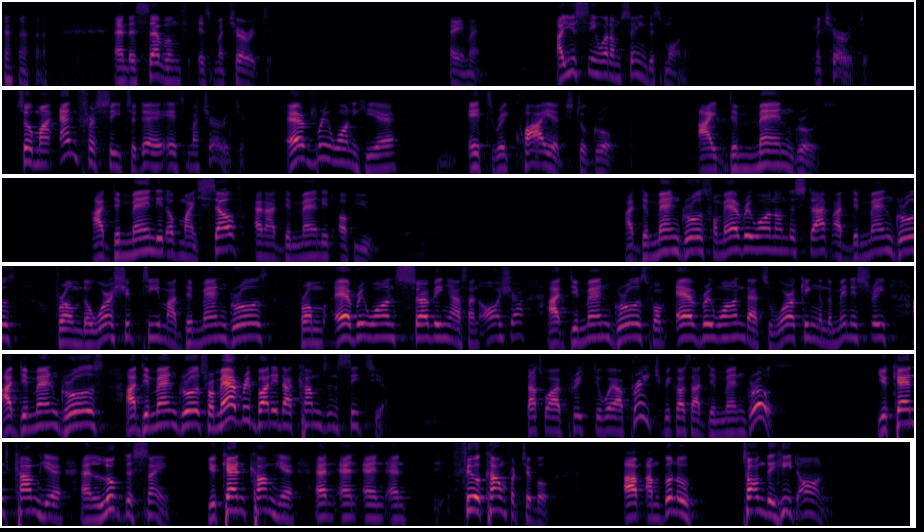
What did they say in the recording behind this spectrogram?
and the seventh is maturity. Amen. Are you seeing what I'm saying this morning? Maturity. So, my emphasis today is maturity. Everyone here, it's required to grow. I demand growth. I demand it of myself and I demand it of you. I demand growth from everyone on the staff. I demand growth from the worship team. I demand growth from everyone serving as an usher. I demand growth from everyone that's working in the ministry. I demand growth. I demand growth from everybody that comes and sits here. That's why I preach the way I preach because I demand growth. You can't come here and look the same. You can't come here and, and, and, and feel comfortable. I'm, I'm going to turn the heat on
